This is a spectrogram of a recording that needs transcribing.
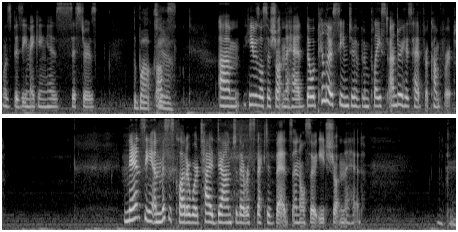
was busy making his sister's The box, box. Um, he was also shot in the head, though a pillow seemed to have been placed under his head for comfort. Nancy and Mrs. Clutter were tied down to their respective beds and also each shot in the head. Okay.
